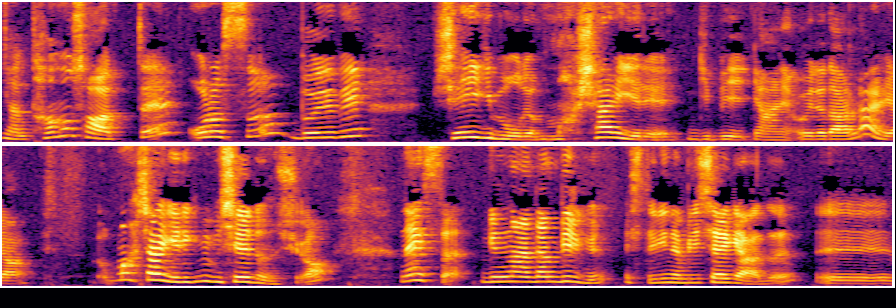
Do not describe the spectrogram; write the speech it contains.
yani tam o saatte orası böyle bir şey gibi oluyor. Mahşer yeri gibi yani öyle derler ya. Mahşer yeri gibi bir şeye dönüşüyor. Neyse günlerden bir gün işte yine bir şey geldi. Ee,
